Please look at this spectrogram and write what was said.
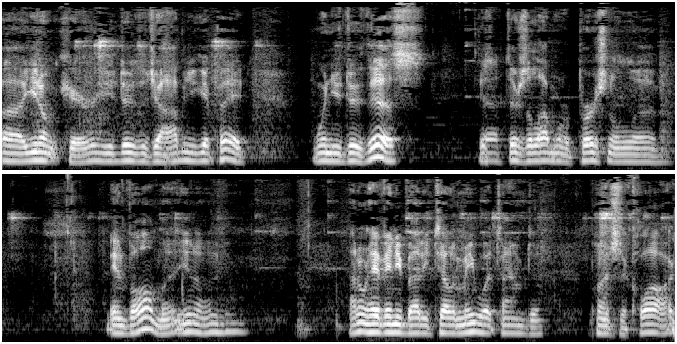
Uh, you don't care. You do the job and you get paid. When you do this, it, there's a lot more personal uh, involvement. You know, I don't have anybody telling me what time to punch the clock.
